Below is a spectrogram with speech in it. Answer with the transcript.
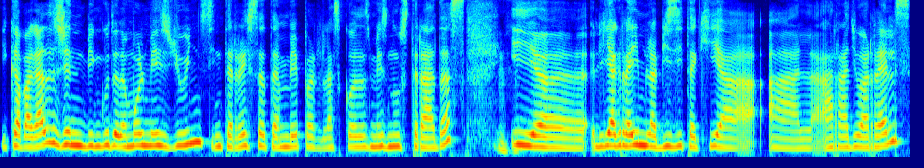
i que a vegades gent vinguda de molt més lluny s'interessa també per les coses més nostrades mhm. -huh. i uh, li agraïm la visita aquí a, a, a Ràdio Arrels.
